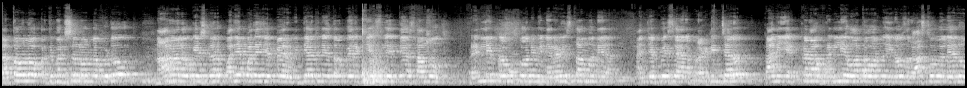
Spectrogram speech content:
గతంలో ప్రతిపక్షంలో ఉన్నప్పుడు నారా లోకేష్ గారు పదే పదే చెప్పారు విద్యార్థి పేరు కేసులు ఎత్తేస్తాము ఫ్రెండ్లీ ప్రభుత్వాన్ని మేము నిర్వహిస్తాము అని అని చెప్పేసి ఆయన ప్రకటించారు. కానీ ఎక్కడ ఫ్రెండ్లీ వాతావరణం ఈ రోజు రాష్ట్రంలో లేదు.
